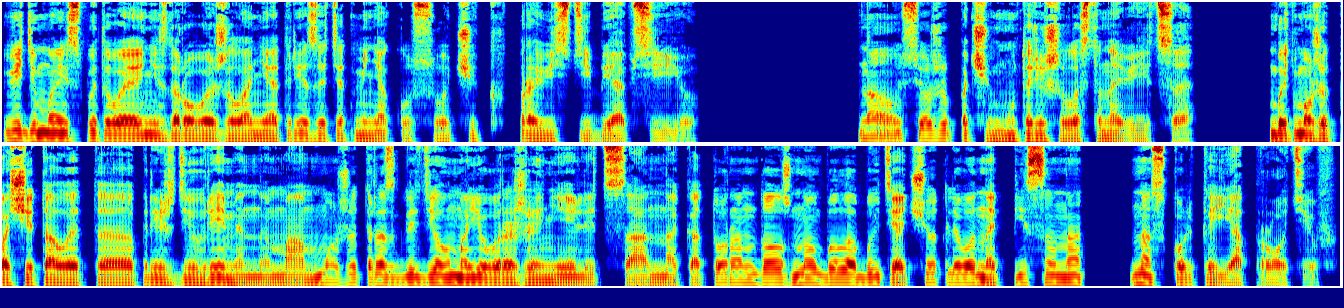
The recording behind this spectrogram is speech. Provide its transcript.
видимо, испытывая нездоровое желание отрезать от меня кусочек, провести биопсию. Но все же почему-то решил остановиться. Быть может, посчитал это преждевременным, а может, разглядел мое выражение лица, на котором должно было быть отчетливо написано, насколько я против.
